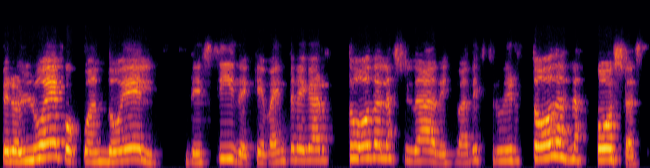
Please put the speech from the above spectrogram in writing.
pero luego cuando él decide que va a entregar todas las ciudades, va a destruir todas las cosas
